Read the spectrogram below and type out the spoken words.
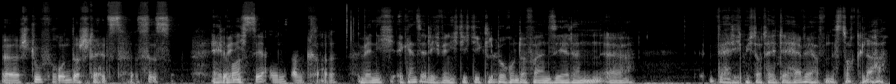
äh, Stufe runterstellst. Das ist Ey, du wenn ich, sehr einsam gerade. wenn ich, ganz ehrlich, wenn ich dich die Klippe runterfallen sehe, dann äh, werde ich mich doch dahinter werfen, ist doch klar.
